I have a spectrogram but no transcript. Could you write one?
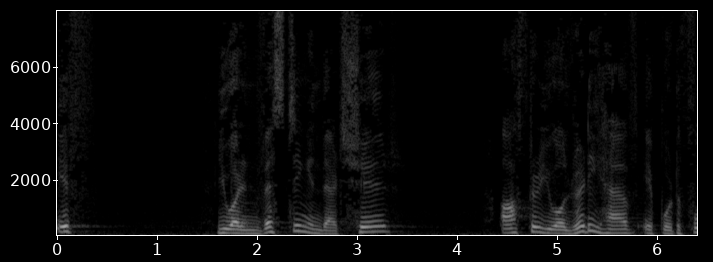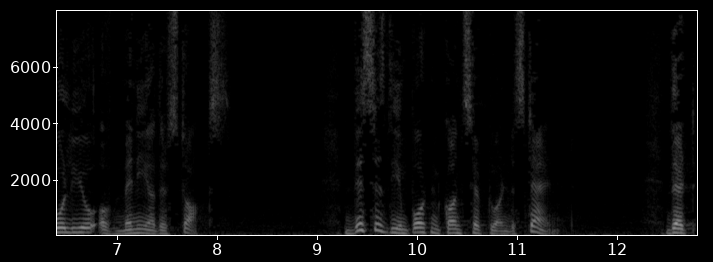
if you are investing in that share after you already have a portfolio of many other stocks. This is the important concept to understand that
